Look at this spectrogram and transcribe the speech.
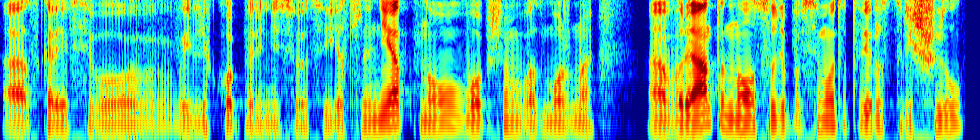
а, скорее всего, вы легко перенесете. Если нет, ну, в общем, возможно, а, варианты. Но, судя по всему, этот вирус решил,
